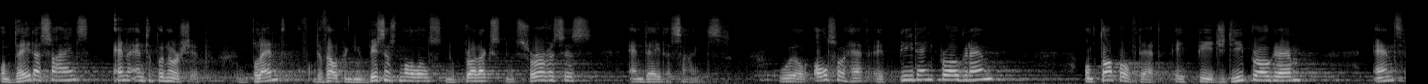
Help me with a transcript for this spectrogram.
on data science and entrepreneurship, blend of developing new business models, new products, new services and data science. We'll also have a PDEng program, on top of that a PhD program and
